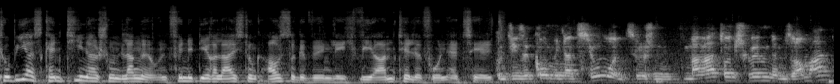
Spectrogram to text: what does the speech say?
Tobias kennt Tina schon lange und findet ihre Leistung außergewöhnlich, wie er am Telefon erzählt. Und diese Kombination zwischen Marathonschwimmen im Sommer,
